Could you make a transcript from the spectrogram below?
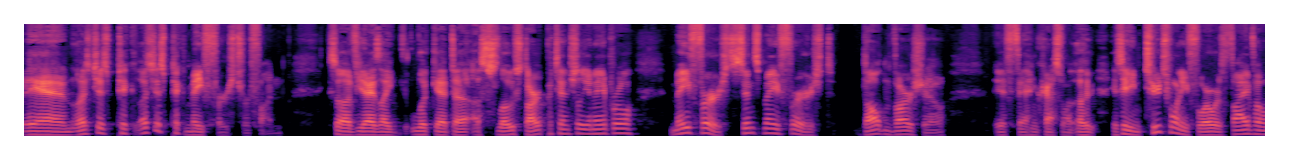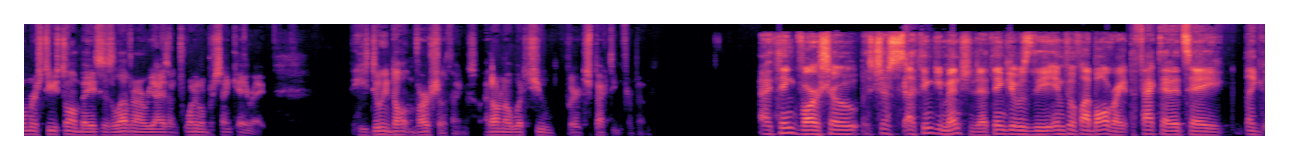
And let's just pick let's just pick May 1st for fun. So if you guys like look at a, a slow start potentially in April, May 1st, since May 1st, Dalton Varsho, if Fangraphs wants, uh, is hitting 224 with five homers, two stolen bases, 11 RBIs on 21% K rate. He's doing Dalton Varsho things. I don't know what you were expecting from him. I think Varsho is just, I think you mentioned it. I think it was the infield fly ball rate. The fact that it's a, like,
